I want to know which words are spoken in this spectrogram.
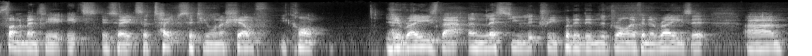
fundamentally, it's it's a it's a tape sitting on a shelf. You can't erase that unless you literally put it in the drive and erase it. Um,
